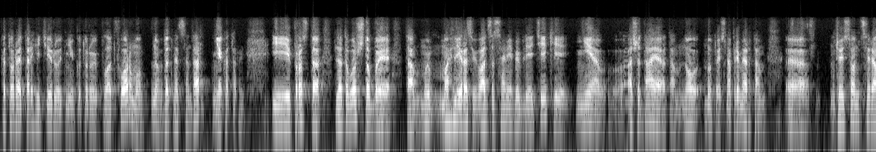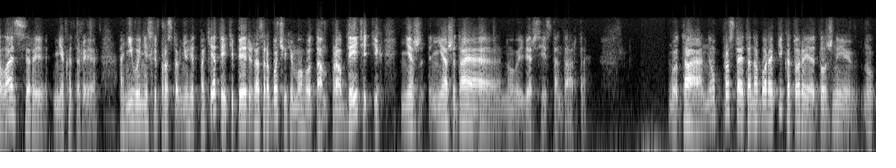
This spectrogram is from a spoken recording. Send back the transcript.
которые таргетируют некоторую платформу, ну, .NET стандарт некоторый, и просто для того, чтобы там мы могли развиваться сами библиотеки, не ожидая там, ну, ну то есть, например, там э, JSON сериалайзеры некоторые, они вынесли просто в NuGet пакеты, и теперь разработчики могут там проапдейтить их, не, не ожидая новой версии стандарта. Вот, да, ну просто это набор API, которые должны, ну,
